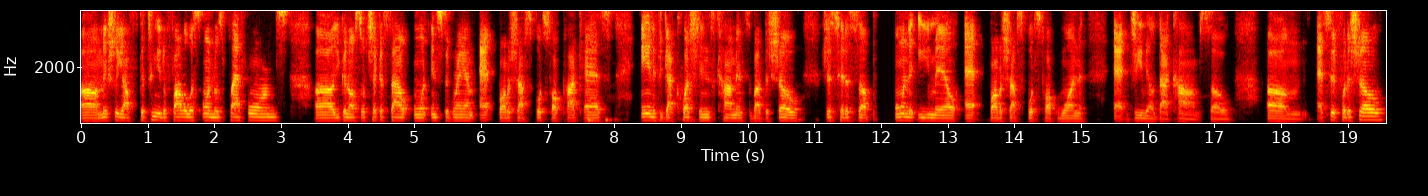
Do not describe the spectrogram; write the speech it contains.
Uh, make sure y'all continue to follow us on those platforms. Uh, you can also check us out on Instagram at Barbershop Sports Talk Podcast. And if you got questions, comments about the show, just hit us up on the email at barbershopsportstalk1 at gmail.com. So um, that's it for the show.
